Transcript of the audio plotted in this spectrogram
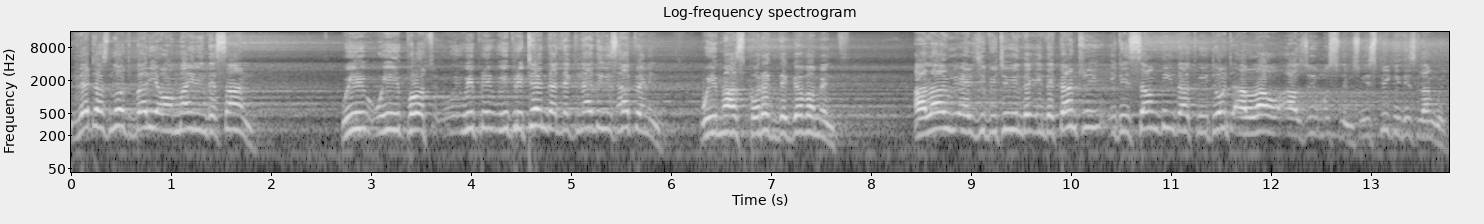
Let us not bury our mind in the sand. We, we, we, we pretend that like nothing is happening. We must correct the government. Allowing LGBT in the, in the country, it is something that we don't allow as we Muslims. We speak in this language.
